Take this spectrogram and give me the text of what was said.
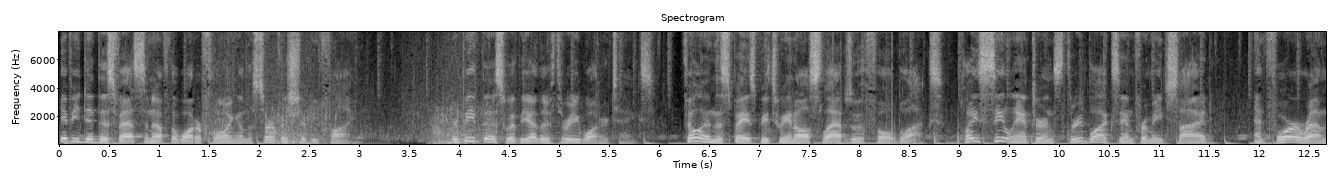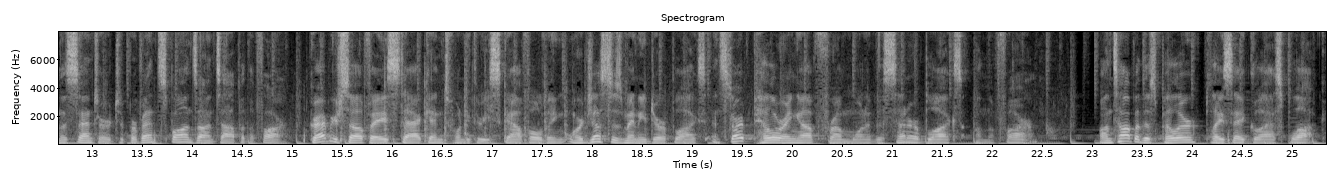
If you did this fast enough, the water flowing on the surface should be fine. Repeat this with the other three water tanks. Fill in the space between all slabs with full blocks. Place sea lanterns three blocks in from each side and four around the center to prevent spawns on top of the farm. Grab yourself a stack and 23 scaffolding or just as many dirt blocks and start pillaring up from one of the center blocks on the farm. On top of this pillar, place a glass block.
